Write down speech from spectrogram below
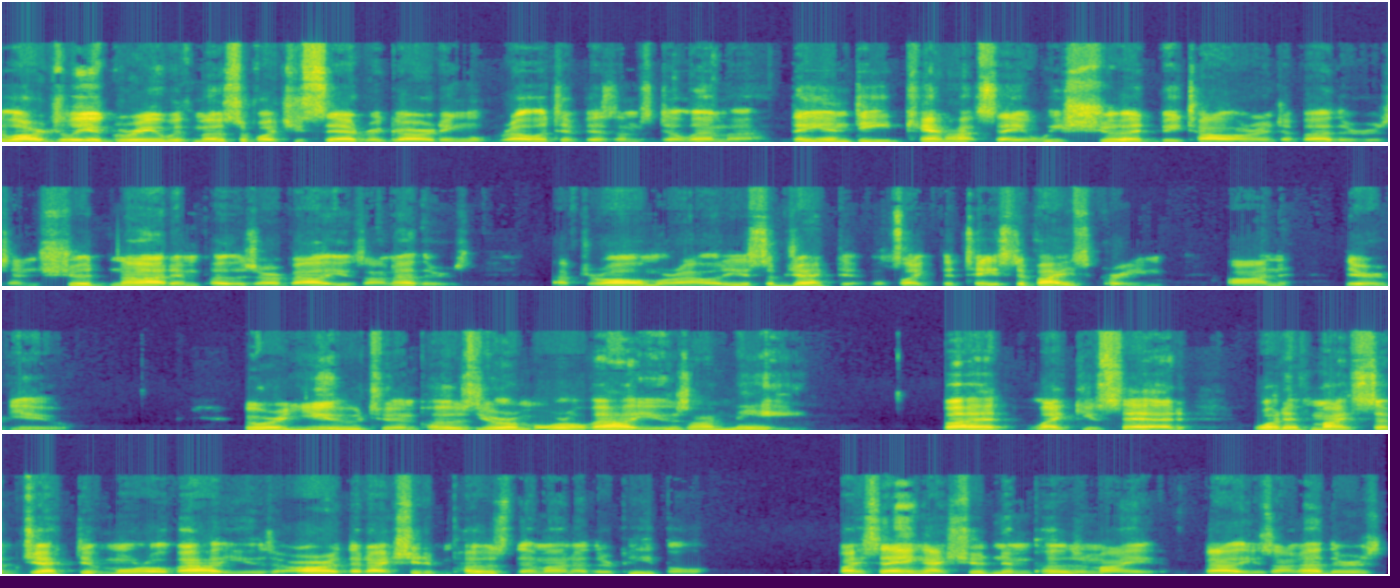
largely agree with most of what you said regarding relativism's dilemma. They indeed cannot say we should be tolerant of others and should not impose our values on others. After all, morality is subjective. It's like the taste of ice cream on their view. Who are you to impose your moral values on me? But, like you said, what if my subjective moral values are that I should impose them on other people? By saying I shouldn't impose my values on others,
